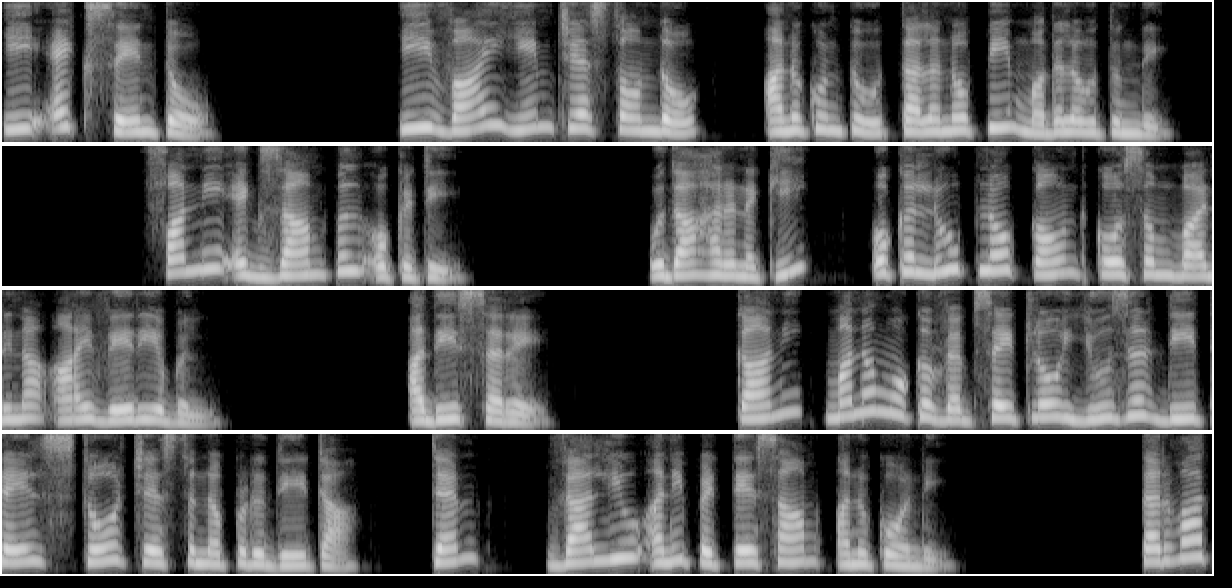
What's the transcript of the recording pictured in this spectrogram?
ఈ ఎక్స్ ఏంటో? ఈ వాయ్ ఏం చేస్తోందో? అనుకుంటూ తలనొప్పి మొదలవుతుంది. ఫన్నీ ఎగ్జాంపుల్ ఒకటి. ఉదాహరణకి ఒక లూప్లో కౌంట్ కోసం వాడిన ఐ వేరియబుల్. అది సరే. కానీ మనం ఒక వెబ్సైట్లో యూజర్ డీటెయిల్స్ స్టోర్ చేస్తున్నప్పుడు డేటా టెంప్ వాల్యూ అని పెట్టేశాం అనుకోండి. తర్వాత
